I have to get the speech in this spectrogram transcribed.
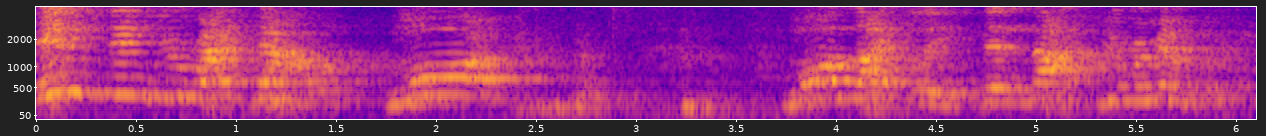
Anything you write down, more, more likely than not, you remember it.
